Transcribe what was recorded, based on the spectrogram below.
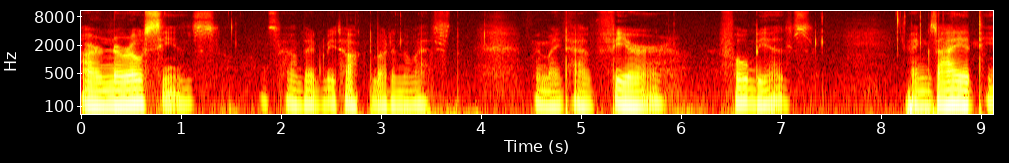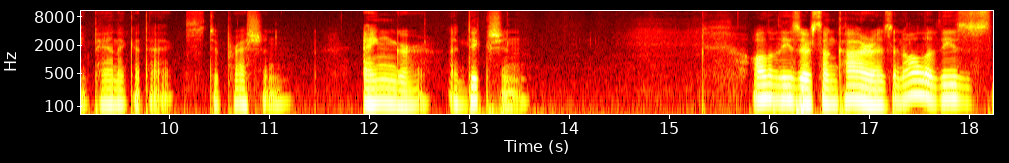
our neuroses. That's how they'd be talked about in the West. We might have fear, phobias, anxiety, panic attacks, depression, anger, addiction, all of these are sankharas, and all of these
